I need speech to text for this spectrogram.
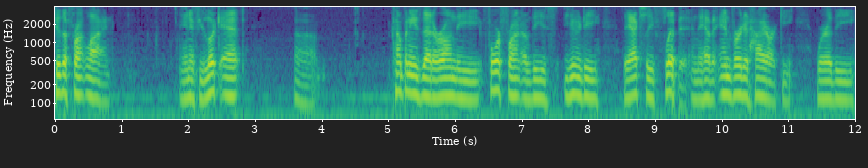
to the front line. And if you look at uh, companies that are on the forefront of these Unity, they actually flip it and they have an inverted hierarchy where the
